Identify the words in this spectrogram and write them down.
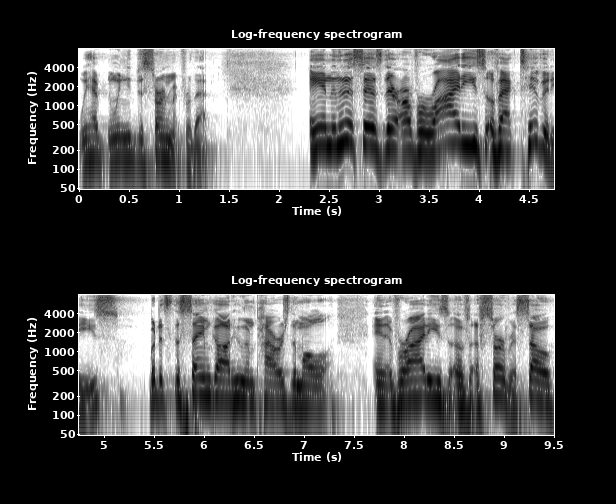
We have we need discernment for that. And then it says there are varieties of activities, but it's the same God who empowers them all, and varieties of, of service. So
